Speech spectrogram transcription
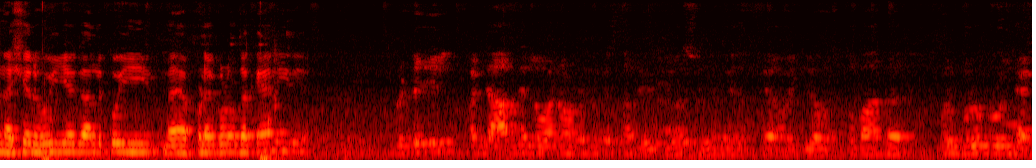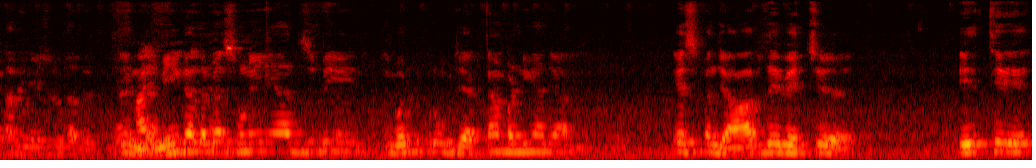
ਨਸ਼ਰ ਹੋਈ ਹੈ ਗੱਲ ਕੋਈ ਮੈਂ ਆਪਣੇ ਕੋਲੋਂ ਤਾਂ ਕਹਿ ਨਹੀਂ ਰਿਹਾ। ਬਿੱਟੂ ਜੀ, ਪੰਜਾਬ ਦੇ ਲਾਅ ਆਰਡਰ ਨੂੰ ਕਿਸ ਤਰ੍ਹਾਂ ਦੇਖਦੇ ਹੋ? ਸੁਣਨ ਦੀ ਹੱਤਿਆ ਹੋਈ ਹੈ ਉਸ ਤੋਂ ਬਾਅਦ ਹੁਣ ਗੁਰੂ ਗੁਰੂ ਜੈਟਾ ਦੀ ਸ਼ੁਰੂ ਕਰ ਇਹ ਨਵੀਂ ਗੱਲ ਮੈਂ ਸੁਣੀ ਅੱਜ ਵੀ ਬੁਲਟ ਪ੍ਰੂਫ ਜੈਕਟਾਂ ਵੰਡੀਆਂ ਜਾ ਰਹੀਆਂ। ਇਸ ਪੰਜਾਬ ਦੇ ਵਿੱਚ ਇੱਥੇ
